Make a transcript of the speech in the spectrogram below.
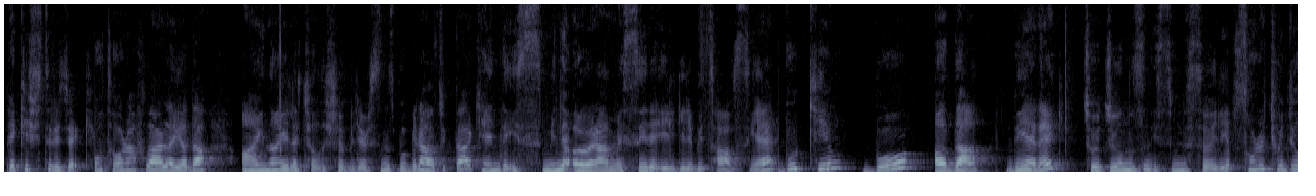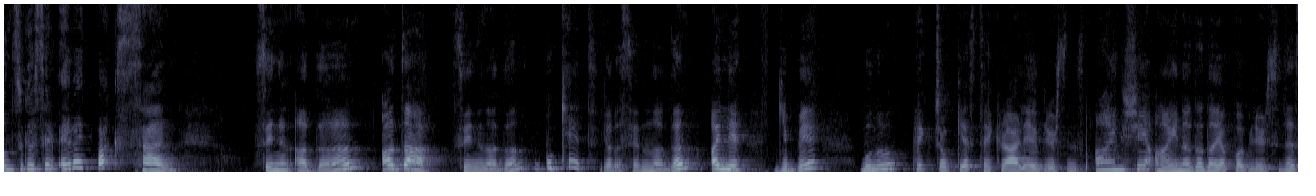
pekiştirecek. Fotoğraflarla ya da aynayla çalışabilirsiniz. Bu birazcık daha kendi ismini öğrenmesiyle ilgili bir tavsiye. Bu kim? Bu Ada diyerek çocuğunuzun ismini söyleyip sonra çocuğunuzu gösterip evet bak sen senin adın Ada, senin adın Buket ya da senin adın Ali gibi Bunu pek çok kez tekrarlayabilirsiniz. Aynı şeyi aynada da yapabilirsiniz.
